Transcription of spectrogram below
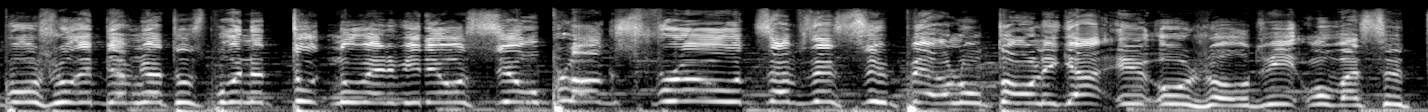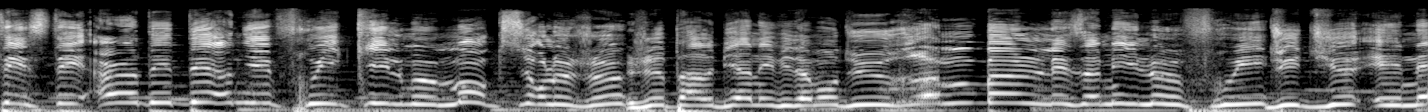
bonjour et bienvenue à tous pour une toute nouvelle vidéo sur Blox Fruit Ça faisait super longtemps les gars et aujourd'hui on va se tester un des derniers fruits qu'il me manque sur le jeu. Je parle bien évidemment du Rumble les amis, le fruit du dieu Ener.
